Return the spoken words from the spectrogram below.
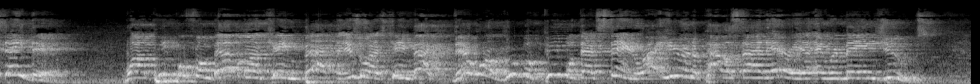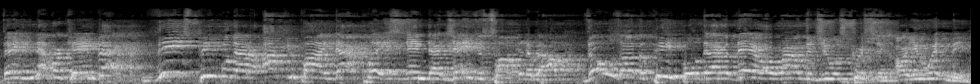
stayed there. While people from Babylon came back, the Israelites came back, there were a group of people that stayed right here in the Palestine area and remained Jews. They never came back. These people that are that place in that James is talking about, those are the people that are there around the Jewish Christians. Are you with me?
